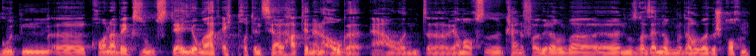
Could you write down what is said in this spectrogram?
guten äh, Cornerback suchst, der Junge hat echt Potenzial, habt ihr ein Auge. Ja, und äh, wir haben auch so eine kleine Folge darüber äh, in unserer Sendung darüber gesprochen,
